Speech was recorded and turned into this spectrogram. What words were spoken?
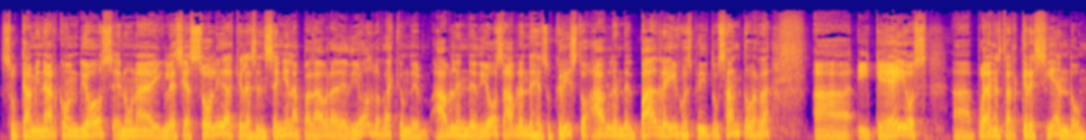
su caminar con Dios en una iglesia sólida que les enseñe la palabra de Dios, ¿verdad? Que donde hablen de Dios, hablen de Jesucristo, hablen del Padre, Hijo, Espíritu Santo, ¿verdad? Ah, y que ellos ah, puedan estar creciendo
